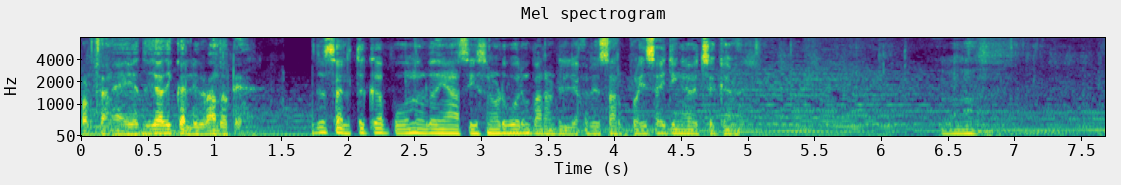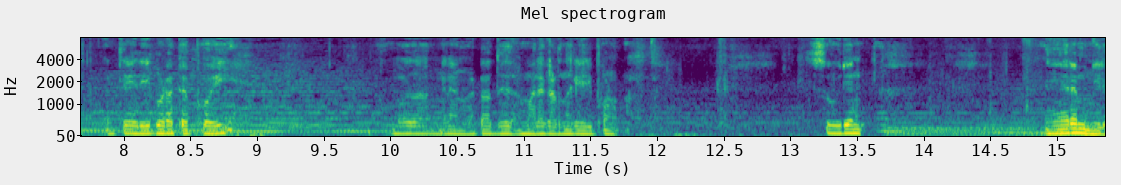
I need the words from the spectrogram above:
പഠിച്ചാൽ ഏത് ജാതി കല്ലുകളാണ് തൊട്ടേ ഇത് സ്ഥലത്തൊക്കെ പോകുന്നുള്ളത് ഞാൻ സീസണോട് പോലും പറഞ്ഞിട്ടില്ല. ഒരു സർപ്രൈസ് ആയിട്ട് ഇങ്ങനെ വെച്ചേക്കാണ്. അങ്ങനത്തെ ഏരിയ കൂടെ ഒക്കെ പോയി നമ്മൾ അങ്ങനെ അങ്ങോട്ട് അത് മല കടന്ന് കയറി പോകണം സൂര്യൻ നേരെ മുന്നിൽ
